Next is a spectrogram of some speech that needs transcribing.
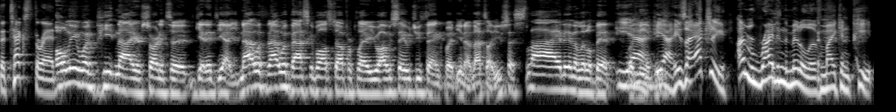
the text thread. Only when Pete and I are starting to get it. Yeah, not with not with basketball stuff or player. You always say what you think, but you know that's all. You just slide in a little bit. Yeah, yeah. He's like, actually, I'm right in the middle of Mike and Pete,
